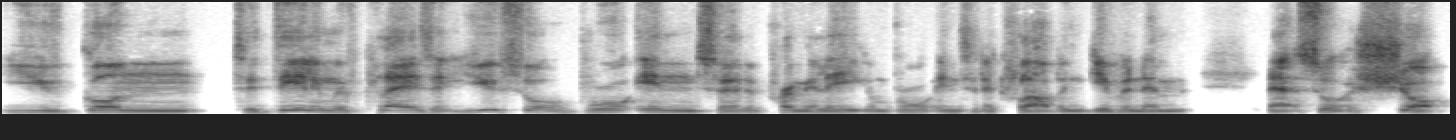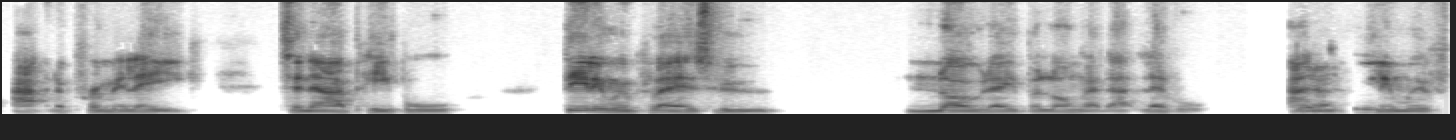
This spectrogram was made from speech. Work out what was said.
you've gone to dealing with players that you sort of brought into the Premier League and brought into the club and given them that sort of shot at the Premier League to now people dealing with players who know they belong at that level and dealing with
